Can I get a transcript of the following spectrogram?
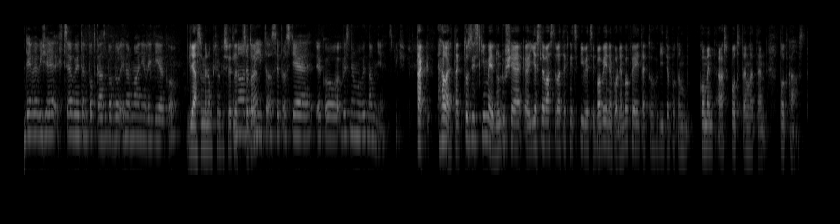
Dave ví, že chci, aby ten podcast bavil i normálně lidi, jako. Já jsem jenom chtěl vysvětlit, No co to dobrý, je. to asi prostě, jako, bys měl mluvit na mě, spíš. Tak hele, tak to zjistíme jednoduše. Jestli vás tyhle technické věci baví nebo nebaví, tak to hodíte potom komentář pod tenhle ten podcast.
